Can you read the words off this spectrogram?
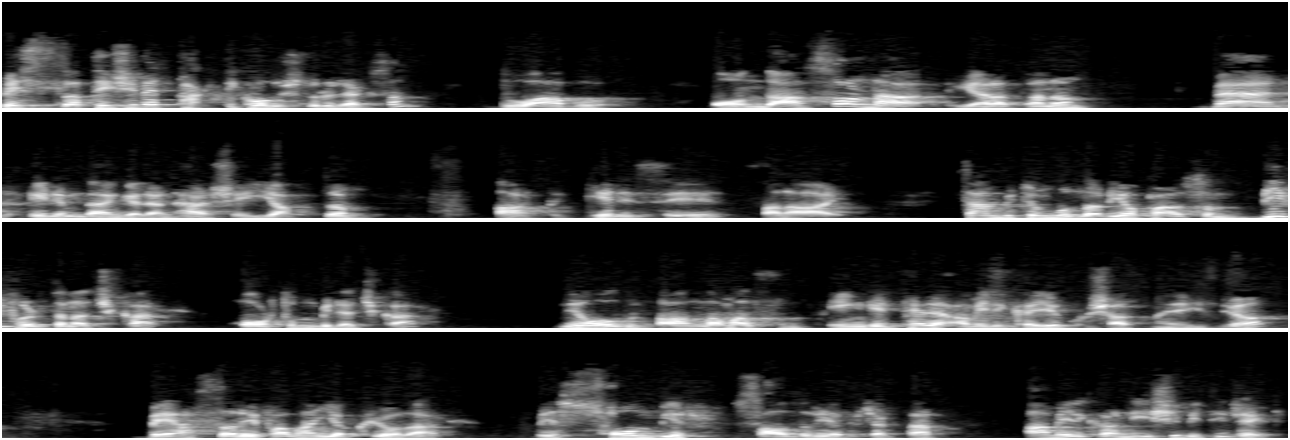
ve strateji ve taktik oluşturacaksın. Dua bu. Ondan sonra yaratanın ben elimden gelen her şeyi yaptım. Artık gerisi sana ait. Sen bütün bunları yaparsın. Bir fırtına çıkar. Hortum bile çıkar. Ne olduğunu anlamazsın. İngiltere Amerika'yı kuşatmaya gidiyor. Beyaz Sarayı falan yakıyorlar. Ve son bir saldırı yapacaklar. Amerika'nın işi bitecek.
